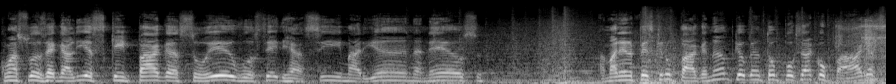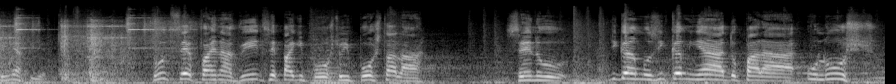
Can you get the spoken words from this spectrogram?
com as suas regalias, quem paga sou eu, você de Raci, Mariana, Nelson. A Mariana pensa que não paga. Não, porque eu ganho tão pouco. Será que eu pago? Sim, minha filha. Tudo que você faz na vida, você paga imposto. O imposto tá lá. Sendo, digamos, encaminhado para o luxo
